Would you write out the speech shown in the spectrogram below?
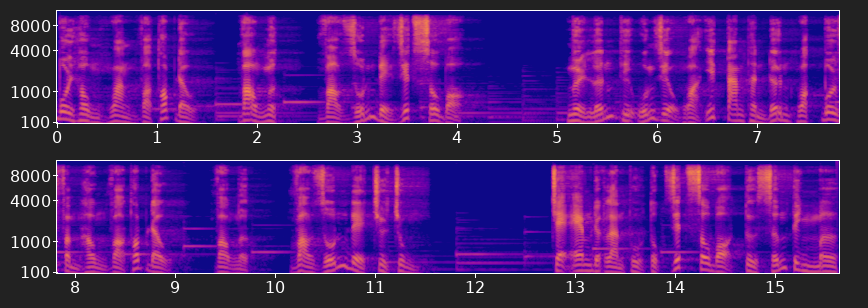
Bôi hồng hoàng vào thóp đầu, vào ngực, vào rốn để giết sâu bọ. Người lớn thì uống rượu hòa ít tam thần đơn hoặc bôi phẩm hồng vào thóp đầu, vào ngực, vào rốn để trừ trùng. Trẻ em được làm thủ tục giết sâu bọ từ sớm tinh mơ,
